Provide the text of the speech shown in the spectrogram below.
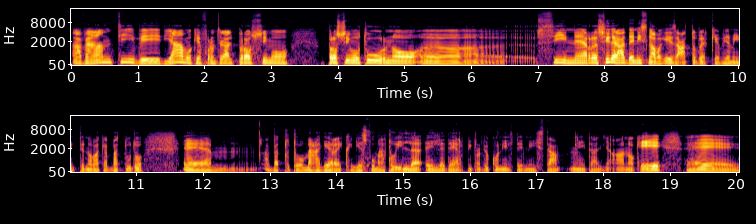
avanti. Vediamo chi affronterà il prossimo prossimo turno uh, Sinner sfiderà Dennis Novak, esatto, perché ovviamente Novak ha battuto, ehm, ha battuto Magher e quindi ha sfumato il, il, derby proprio con il tennista italiano che è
